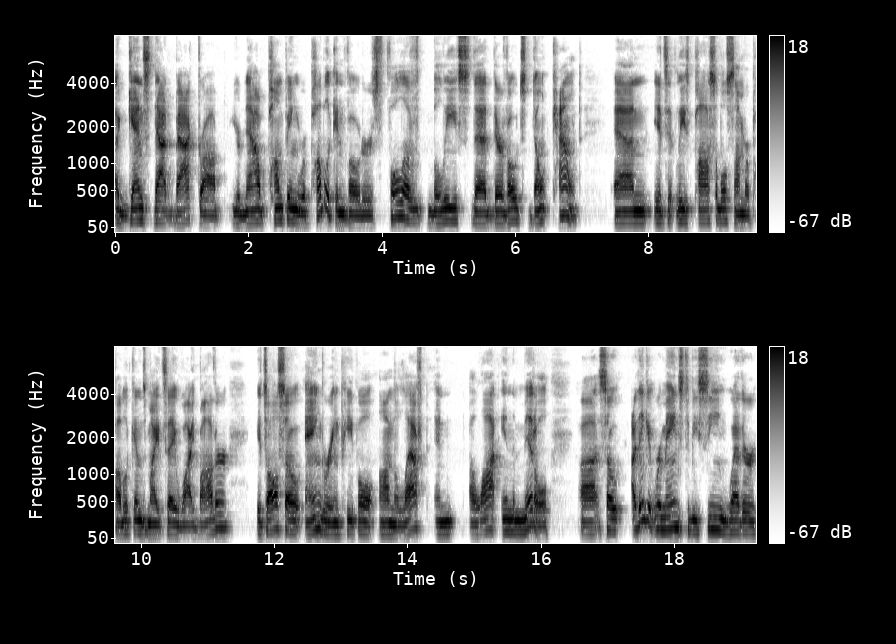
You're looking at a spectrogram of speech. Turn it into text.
against that backdrop, you're now pumping Republican voters full of beliefs that their votes don't count. And it's at least possible some Republicans might say, why bother? It's also angering people on the left and a lot in the middle. Uh, so I think it remains to be seen whether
